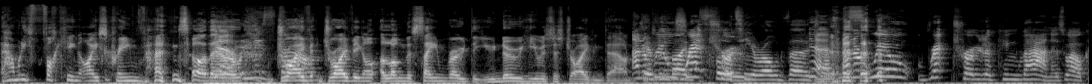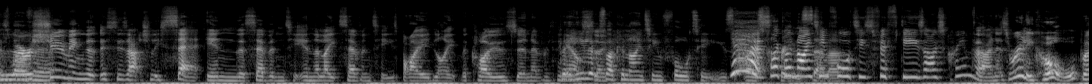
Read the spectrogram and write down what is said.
"How many fucking ice cream vans are there Yeah, drive, driving along the same road that you knew he was just driving down?" And a real retro. forty-year-old virgin. Yeah, and a real retro-looking van as well, because we're it. assuming that this is actually set in the seventy, in the late seventies, by like the clothes and everything But else. he looks so- like a 1940s. yeah, ice it's like a 1940s, seller. fifties ice cream van. It's really cool, but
